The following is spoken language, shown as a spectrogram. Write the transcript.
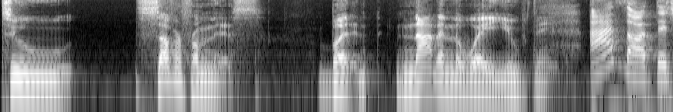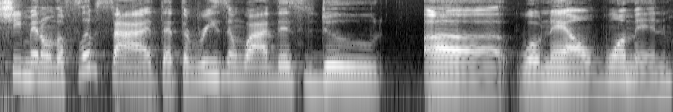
to suffer from this, but not in the way you think. I thought that she meant on the flip side that the reason why this dude, uh, well now woman,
